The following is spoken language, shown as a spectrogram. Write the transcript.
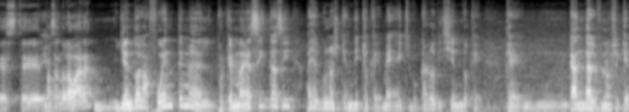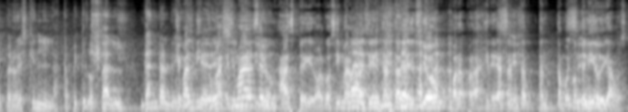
este, pasando la vara. Yendo a la fuente, man, porque el mae cita así. Hay algunos que han dicho que me he equivocado diciendo que, que mm, Gandalf no sé qué, pero es que en la capítulo tal, Gandalf. Qué maldito, mae. Ese debe ser un. Asperger o algo así, Mae, para sí. tener tanta atención, para, para generar Sí. tan, tan, buen Sí, contenido, digamos.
